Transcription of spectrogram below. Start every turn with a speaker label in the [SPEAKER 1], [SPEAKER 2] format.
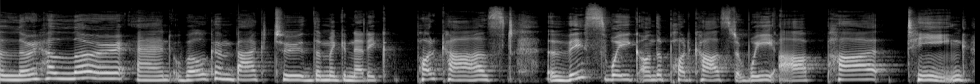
[SPEAKER 1] Hello, hello, and welcome back to the Magnetic Podcast. This week on the podcast, we are partying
